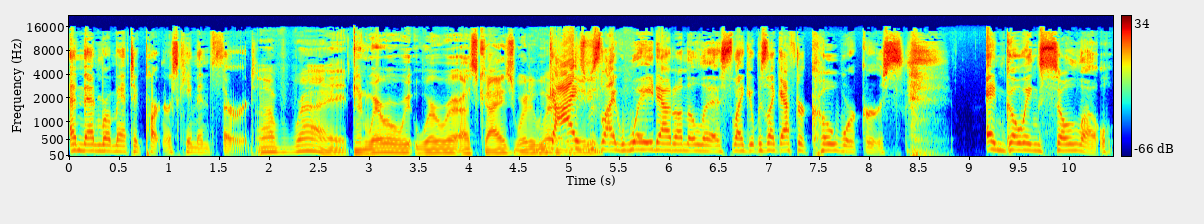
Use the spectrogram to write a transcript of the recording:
and then romantic partners came in third. All right. And where were we? Where were us guys? Where did we? Guys was like way down on the list. Like it was like after coworkers and going solo.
